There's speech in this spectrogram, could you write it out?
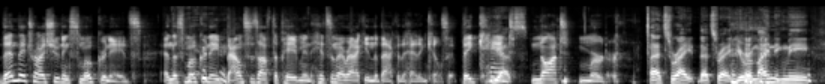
Then they try shooting smoke grenades, and the smoke grenade bounces off the pavement, hits an Iraqi in the back of the head, and kills him. They can't Yes. not murder. That's right. That's right. You're reminding me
